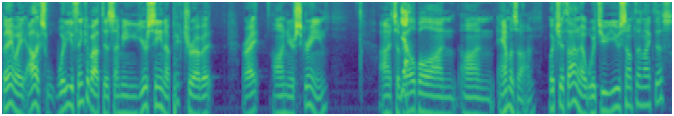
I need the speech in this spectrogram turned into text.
but anyway, Alex, what do you think about this? I mean, you're seeing a picture of it right on your screen. Uh, it's available yeah. on on Amazon. What's your thought on it? Would you use something like this?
